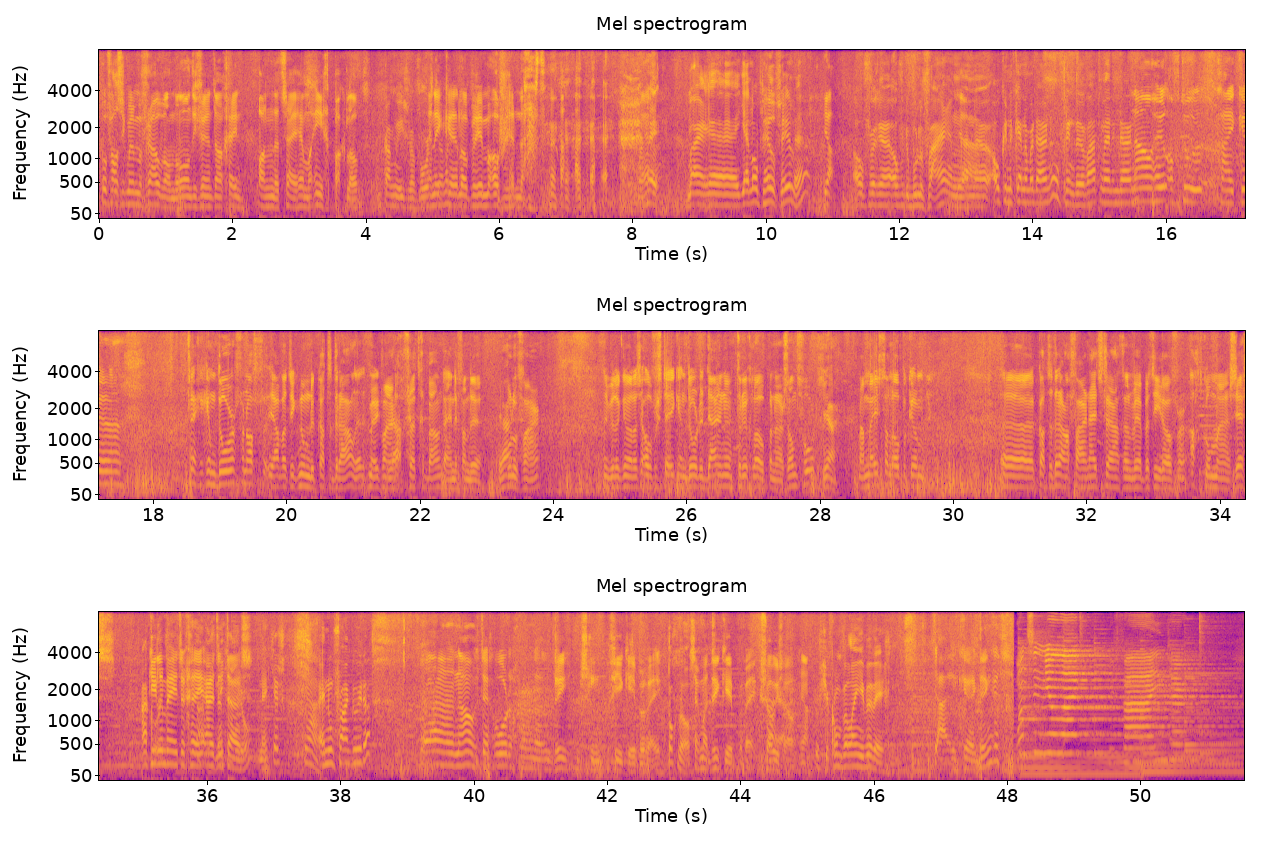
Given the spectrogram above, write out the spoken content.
Of als ik met mijn vrouw wandel, want die vindt het dan geen pan dat zij helemaal ingepakt loopt. kan ik me iets wel En voorstellen. ik eh, loop er in mijn overhemd naast. Nee, maar eh, jij loopt heel veel, hè? Ja. Over, over de boulevard. En, Ja. en, ook in de Kennemerduinen of in de waterleidingduinen? Nou, heel af en toe ga ik, trek ik hem door vanaf ja, wat ik noem de kathedraal. Hè, het merkwaardige flatgebouw aan het einde van de boulevard. Dan wil ik nu wel eens oversteken en door de duinen teruglopen naar Zandvoort. Ja. Maar meestal loop ik hem eh kathedraal en we hebben het hier over 8,6 kilometer G Nou, uit en thuis. netjes. Ja. En hoe vaak doe je dat? Eh, nou, tegenwoordig eh, drie, misschien vier keer per week. Toch wel? Zeg maar drie keer per week, sowieso. Ja, Ja, Dus je komt wel aan je beweging. ja. ik, eh, ik denk het. Once in your life, you find her.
